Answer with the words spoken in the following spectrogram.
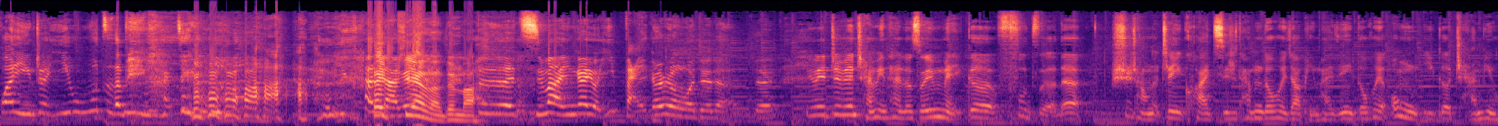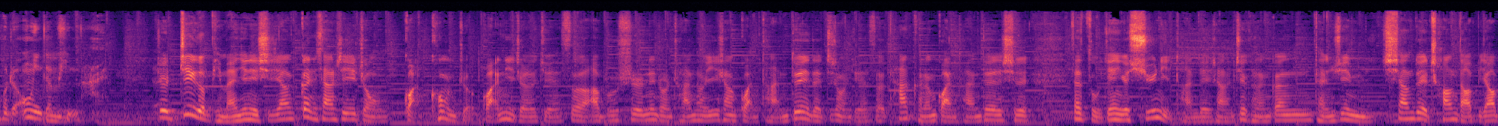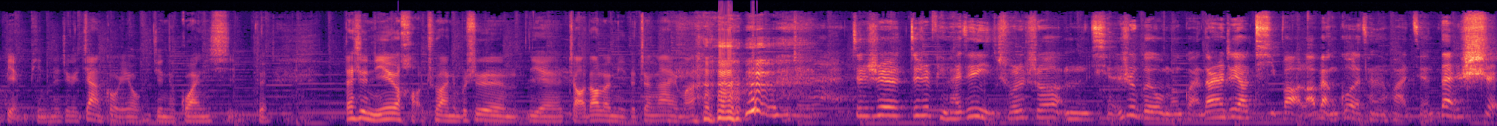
欢迎这一屋子的品牌经理，一看被骗了，对吗？对对对，起码应该有一百个人，我觉得，对，因为这边产品太多，所以每个负责的市场的这一块，其实他们都会叫品牌经理，都会 own 一个产品或者 own 一个品牌。就这个品牌经理，实际上更像是一种管控者、管理者的角色，而不是那种传统意义上管团队的这种角色。他可能管团队是在组建一个虚拟团队上，这可能跟腾讯相对倡导比较扁平的这个架构也有一定的关系。对，但是你也有好处啊，你不是也找到了你的真爱吗？就是就是品牌经理，除了说嗯钱是归我们管，当然这要提报，老板过了才能花钱，但是。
